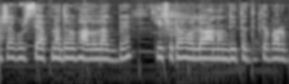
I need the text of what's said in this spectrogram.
আশা করছি আপনাদেরও ভালো লাগবে, কিছুটা হলেও আনন্দিত দিতে পারব।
